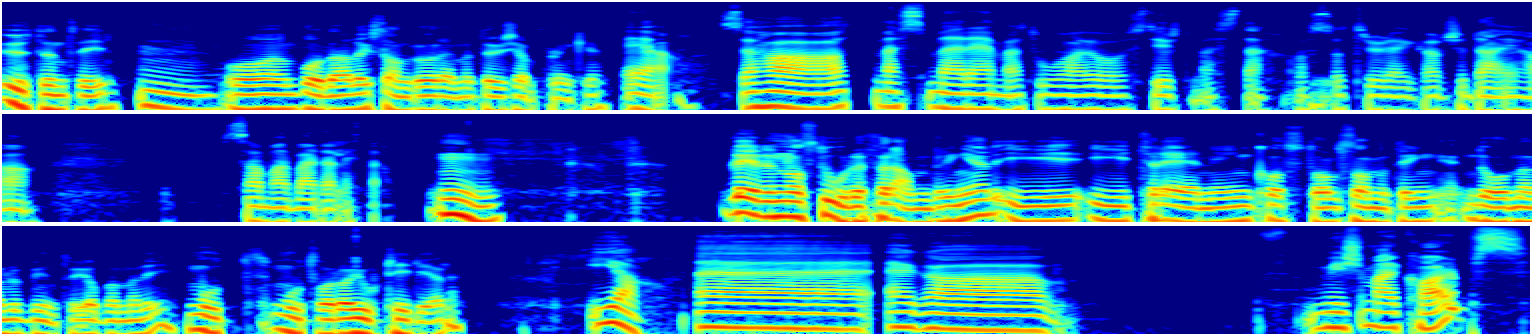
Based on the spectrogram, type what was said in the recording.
Uten tvil. mm, Og både Alexandra og Remet er jo kjempeflinke. Ja. Så jeg har hatt mest med Remet. Hun har jo styrt meste. Og så tror jeg kanskje de har samarbeida litt, da. Mm. Ble det noen store forandringer i, i trening, kosthold, sånne ting, da når du begynte å jobbe med dem, mot, mot hva du har gjort tidligere? Ja. Eh, jeg har mye mer carbs.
